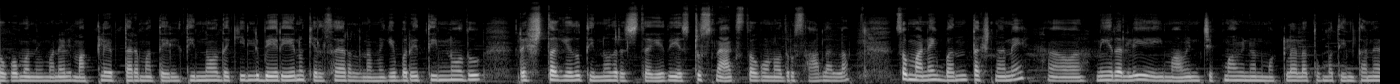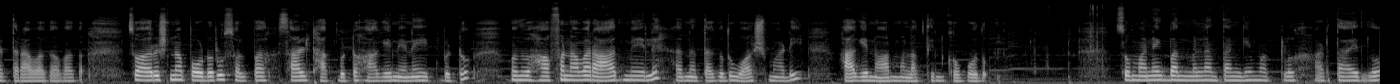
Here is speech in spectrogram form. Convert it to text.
ತೊಗೊಂಬಂದ್ವಿ. ಮನೇಲಿ ಮಕ್ಳು ಇರ್ತಾರೆ ಮತ್ತು ಇಲ್ಲಿ ತಿನ್ನೋದಕ್ಕೆ ಇಲ್ಲಿ ಬೇರೆ ಏನು ಕೆಲಸ ಇರಲ್ಲ ನಮಗೆ. ಬರೀ ತಿನ್ನೋದು ರೆಸ್ಟ್ ತೆಗಿಯೋದು, ತಿನ್ನೋದು ರೆಸ್ಟ್ ತೆಗೆಯೋದು. ಎಷ್ಟು ಸ್ನ್ಯಾಕ್ಸ್ ತೊಗೊಂಡೋದ್ರು ಸಾಲಲ್ಲ. ಸೊ ಮನೆಗೆ ಬಂದ ತಕ್ಷಣವೇ ನೀರಲ್ಲಿ ಈ ಮಾವಿನ, ಚಿಕ್ಕ ಮಾವಿನ ಮಕ್ಕಳೆಲ್ಲ ತುಂಬ ತಿಂತಾನೆ ಇರ್ತಾರೆ ಆವಾಗ ಆವಾಗ. ಸೊ ಅರಿಶಿನ ಪೌಡರು ಸ್ವಲ್ಪ ಸಾಲ್ಟ್ ಹಾಕಿಬಿಟ್ಟು, ಹಾಗೆ ನೆನೆ ಇಟ್ಬಿಟ್ಟು ಒಂದು ಹಾಫ್ ಆನ್ ಅವರ್ ಆದಮೇಲೆ ಅದನ್ನ ತೆಗೆದು ವಾಶ್ ಮಾಡಿ ಹಾಗೆ ನಾರ್ಮಲಾಗಿ ತಿನ್ಕೋಬೋದು. ಸೊ ಮನೆಗೆ ಬಂದಮೇಲೆ ನನ್ನ ತಂಗಿ ಮಕ್ಕಳು ಆಡ್ತಾಯಿದ್ಲು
